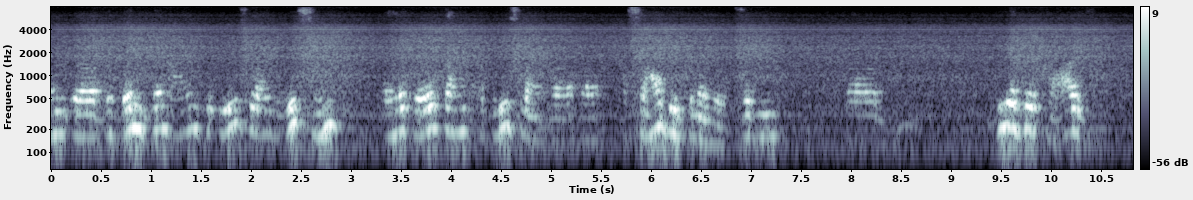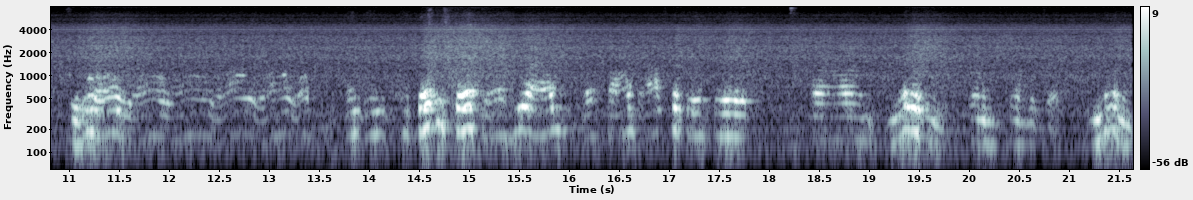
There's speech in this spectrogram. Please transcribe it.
And uh, but when, I'm the bass line listen, I have all time a bass line, uh, uh, a sound into my head. So the uh, hear vocals, so wow, wow, wow, wow, wow. And, and, and that is that uh, who I am uh, found after the, the um, melody from, from the track. Melody.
